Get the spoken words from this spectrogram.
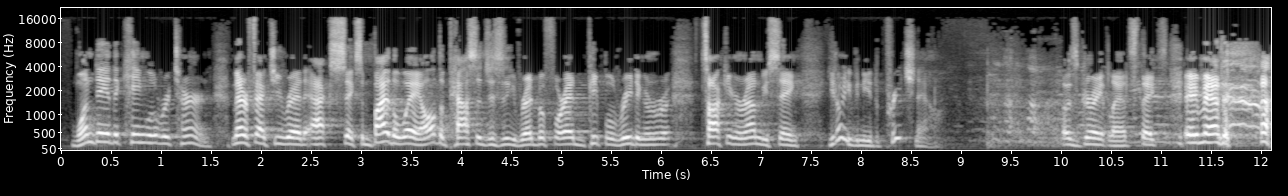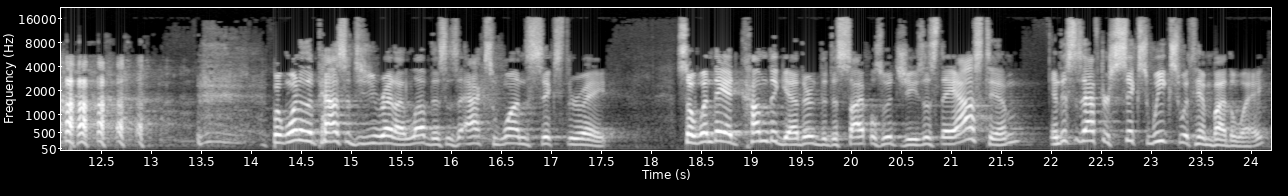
One day the king will return. Matter of fact, you read Acts 6. And by the way, all the passages he read before, I had people reading, or talking around me saying, You don't even need to preach now. That was great, Lance. Thanks. Amen. but one of the passages you read, I love this, is Acts 1 6 through 8. So when they had come together, the disciples with Jesus, they asked him, and this is after six weeks with him, by the way,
